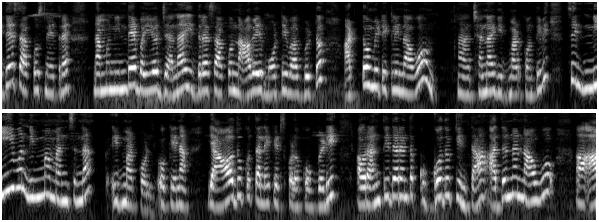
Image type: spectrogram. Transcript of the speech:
ಇದೇ ಸಾಕು ಸ್ನೇಹಿತರೆ. ನಮ್ಮ ಹಿಂದೆ ಬೈಯೋ ಜನ ಇದ್ರೆ ಸಾಕು, ನಾವೇ ಮೋಟಿವ್ ಆಗಿಬಿಟ್ಟು ಆಟೋಮೆಟಿಕ್ಲಿ ನಾವು ಚೆನ್ನಾಗಿ ಇದು ಮಾಡ್ಕೊತೀವಿ. ಸೊ ನೀವು ನಿಮ್ಮ ಮನಸ್ಸನ್ನ ಇದು ಮಾಡ್ಕೊಳ್ಳಿ, ಓಕೆನಾ? ಯಾವುದಕ್ಕೂ ತಲೆ ಕೆಡ್ಸ್ಕೊಳಕ್ ಹೋಗ್ಬೇಡಿ. ಅವ್ರು ಅಂತಿದ್ದಾರೆ ಅಂತ ಕುಗ್ಗೋದಕ್ಕಿಂತ ಅದನ್ನು ನಾವು ಆ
